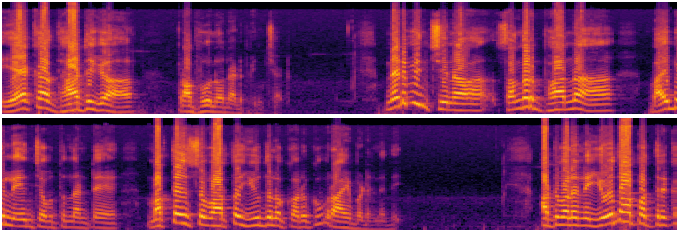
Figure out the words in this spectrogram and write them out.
ఏకధాటిగా ప్రభువులో నడిపించాడు. నడిపించిన సందర్భాన బైబిల్ ఏం చెబుతుందంటే మత్తైసు వార్త యూదుల కొరకు వ్రాయబడినది. అటువలన యూదా పత్రిక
